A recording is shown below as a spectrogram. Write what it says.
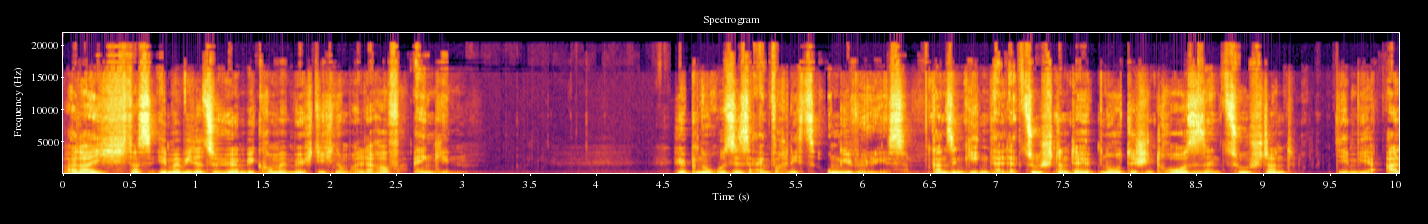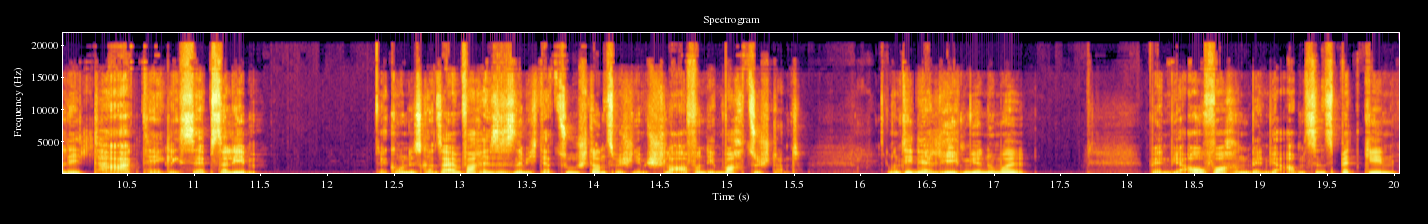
Aber da ich das immer wieder zu hören bekomme, möchte ich nochmal darauf eingehen. Hypnose ist einfach nichts Ungewöhnliches. Ganz im Gegenteil, der Zustand der hypnotischen Trance ist ein Zustand, den wir alle tagtäglich selbst erleben. Der Grund ist ganz einfach, es ist nämlich der Zustand zwischen dem Schlaf und dem Wachzustand. Und den erleben wir nun mal, wenn wir aufwachen, wenn wir abends ins Bett gehen,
